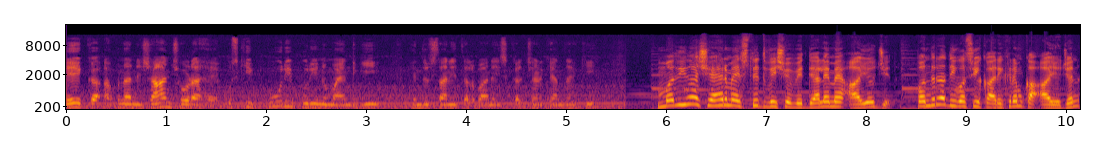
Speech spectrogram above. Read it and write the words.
एक अपना निशान छोड़ा है, उसकी पूरी पूरी नुमाइंदगी हिंदुस्तानी तलबा ने इस कल्चर के अंदर की। मदीना शहर में स्थित विश्वविद्यालय में आयोजित 15 दिवसीय कार्यक्रम का आयोजन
